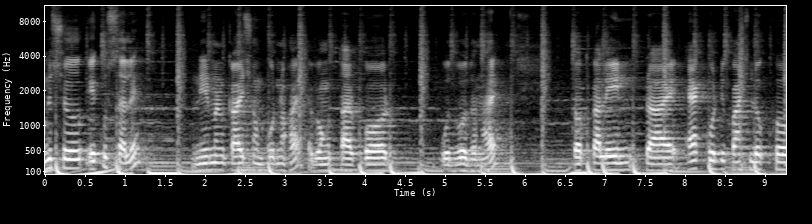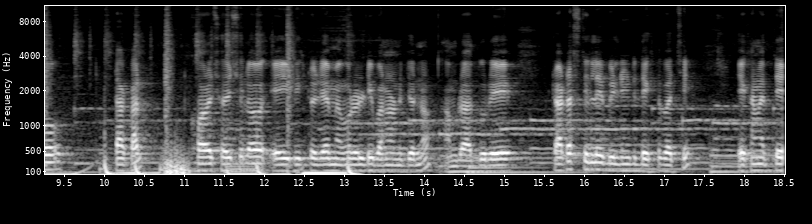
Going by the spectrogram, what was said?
উনিশশো একুশ সালে নির্মাণ কাজ সম্পূর্ণ হয় এবং তারপর উদ্বোধন হয়। তৎকালীন প্রায় এক কোটি পাঁচ লক্ষ টাকার খরচ হয়েছিল এই ভিক্টোরিয়া মেমোরিয়ালটি বানানোর জন্য। আমরা দূরে টাটা স্টিলের বিল্ডিংটি দেখতে পাচ্ছি। এখানেতে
